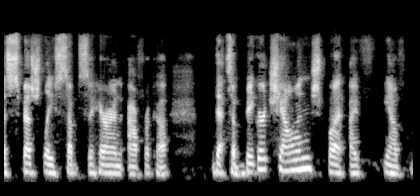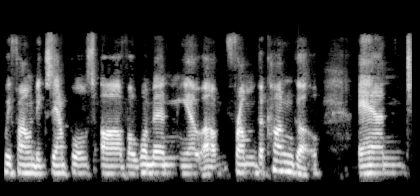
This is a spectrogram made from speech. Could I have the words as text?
especially sub Saharan Africa, that's a bigger challenge. But I've, you know, we found examples of a woman, you know, uh, from the Congo and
